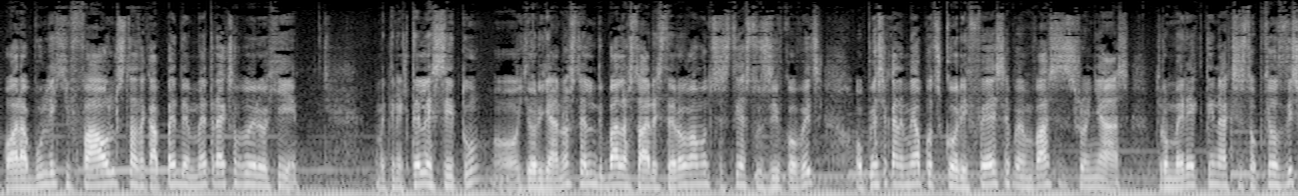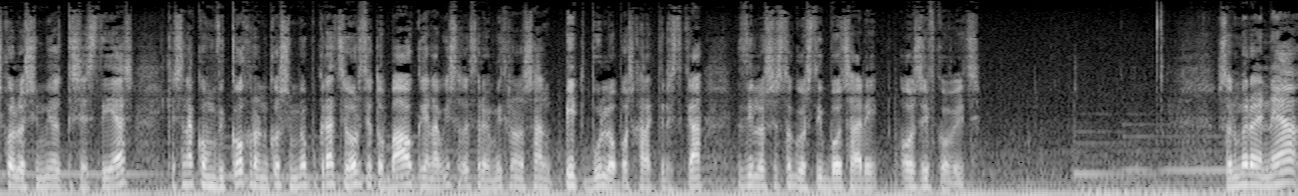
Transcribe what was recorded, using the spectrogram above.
ο Αραμπούλ έχει φάουλ στα 15 μέτρα έξω από την περιοχή. Με την εκτέλεσή του, ο Γεωργιανός στέλνει την μπάλα στο αριστερό γάμο της αιστείας του Ζήφκοβιτς, ο οποίος έκανε μία από τις κορυφαίες επεμβάσεις της χρονιάς. Τρομερή εκτείναξη στο πιο δύσκολο σημείο της αιστείας και σε ένα κομβικό χρονικό σημείο που κράτησε όρθιο τον Μπάουκ για να βγει στο δεύτερο ημίχρονο σαν pitbull, όπως χαρακτηριστικά δήλωσε στον Κωστή Μπότσαρη ο Ζήφκοβιτς. Στο νούμερο 9,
